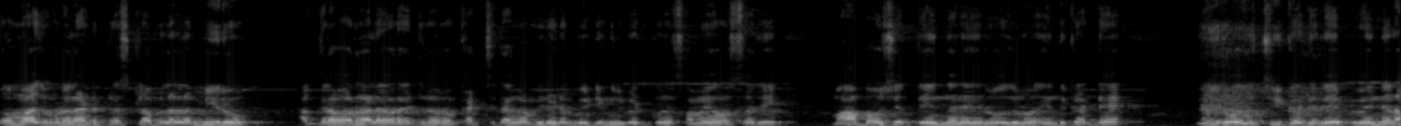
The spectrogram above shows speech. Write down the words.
సోమాజిగూడ లాంటి ప్రెస్ క్లబ్లలో మీరు అగ్రవర్ణాలు ఎవరైతున్నారో ఖచ్చితంగా మీరు ఈడ మీటింగ్లు పెట్టుకునే సమయం వస్తుంది. మా భవిష్యత్తు ఏందనేది రోజులు ఎందుకంటే ఈ రోజు చీకటి రేపు వెన్నెల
